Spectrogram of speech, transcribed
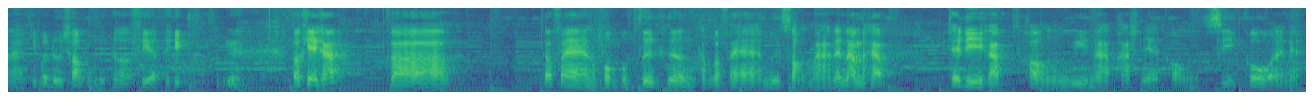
อ่าคิดมาดูช่องของมิเตอร์เซียสิ โอเคครับ ก็ กาแฟของผมผมซื้อเครื่องทำกาแฟมือสองมาแนะนำนะครับ ใช้ดีครับของวีนาพัชเนี่ยของซีโก้อะไรเนี่ย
